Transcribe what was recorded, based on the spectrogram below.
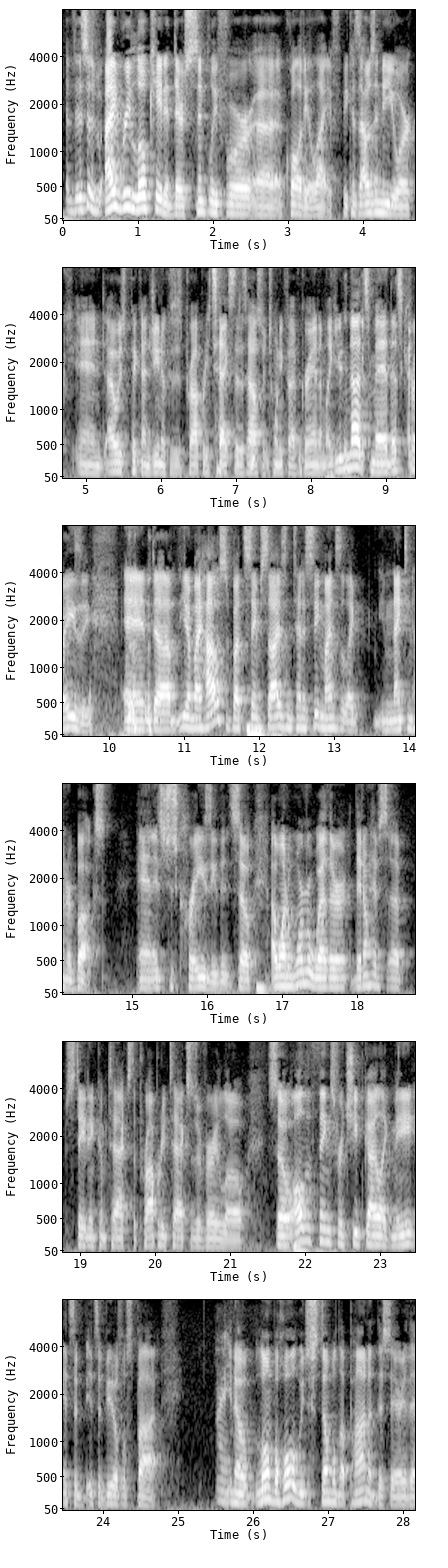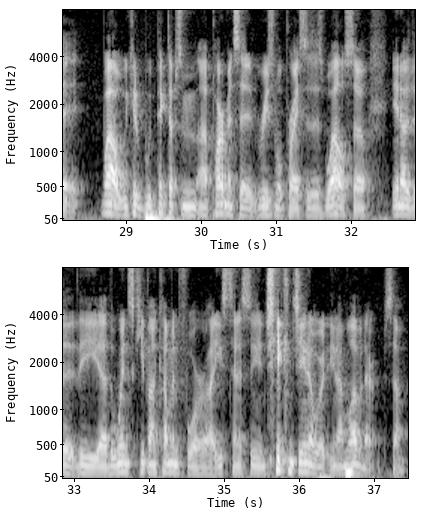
This is I relocated there simply for uh, quality of life because I was in New York and I always pick on Gino because his property tax at his house are twenty five grand. I'm like, you're nuts, man. That's crazy. And um, you know, my house is about the same size in Tennessee. Mine's like nineteen hundred bucks and it's just crazy. That so I wanted warmer weather. They don't have uh, state income tax. The property taxes are very low. So all the things for a cheap guy like me, it's a it's a beautiful spot. Right. You know, lo and behold, we just stumbled upon it this area that wow, we could we picked up some apartments at reasonable prices as well. So you know the the uh, the winds keep on coming for uh, East Tennessee and Jake and Gino. You know, I'm loving it. So.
